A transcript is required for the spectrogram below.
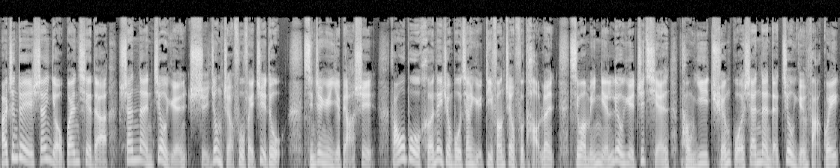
而针对山友关切的山难救援使用者付费制度，行政院也表示，法务部和内政部将与地方政府讨论，希望明年六月之前统一全国山难的救援法规。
